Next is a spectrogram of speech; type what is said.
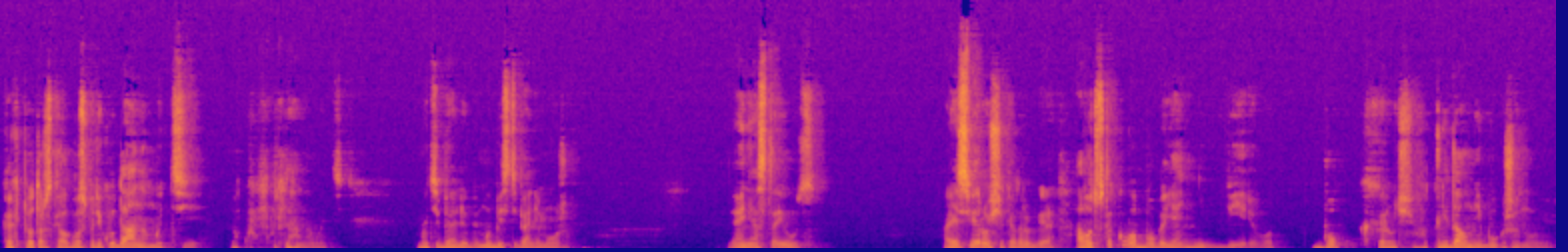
Как Петр сказал, Господи, куда нам идти? Ну, куда нам идти? Мы Тебя любим, мы без Тебя не можем. И они остаются. А есть верующие, которые говорят, а вот в такого Бога я не верю. Вот Бог, короче, вот не дал мне Бог жену.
